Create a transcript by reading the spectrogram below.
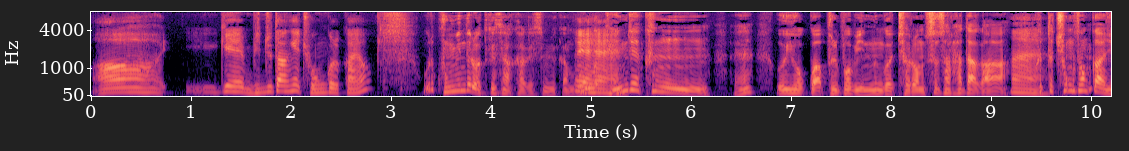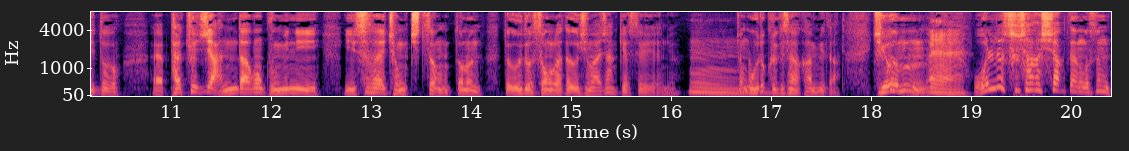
아 이게 민주당에 좋은 걸까요? 우리 국민들이 어떻게 생각하겠습니까? 뭔가 네. 굉장히 큰 예? 의혹과 불법이 있는 것처럼 수사를 하다가 네. 그때 총선까지도 예, 밝혀지지 않는다고 국민이 이 수사의 정치성 또는 또 의도성을 갖다 의심하지 않겠어요, 전혀. 음. 좀 오히려 그렇게 생각합니다. 지금 네. 원래 수사가 시작된 것은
